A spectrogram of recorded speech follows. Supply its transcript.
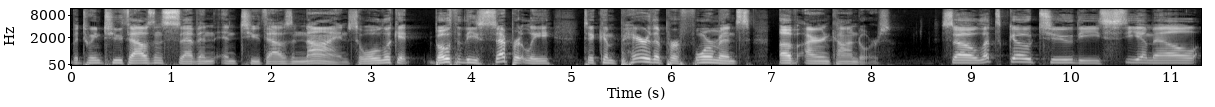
between 2007 and 2009. So we'll look at both of these separately to compare the performance of iron condors. So let's go to the CML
